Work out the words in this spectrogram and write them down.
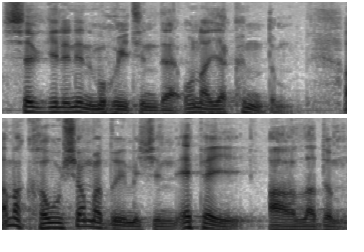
sevgilinin muhitinde ona yakındım. Ama kavuşamadığım için epey ağladım.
